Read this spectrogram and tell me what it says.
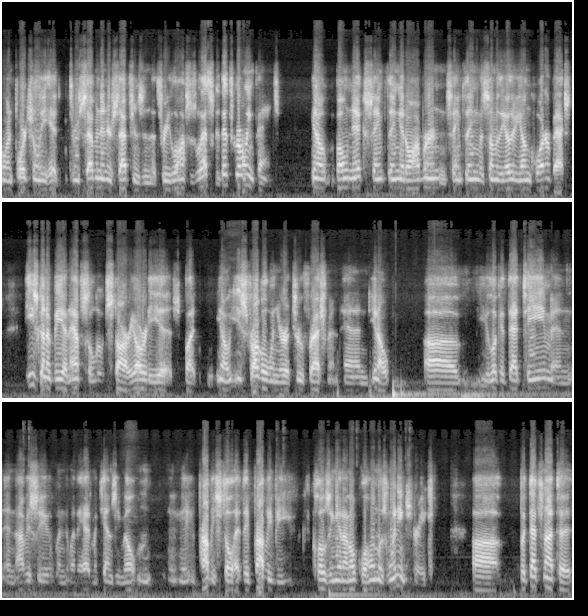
who unfortunately hit through seven interceptions in the three losses. Well, that's that's growing pains. You know, Bo Nix, same thing at Auburn, same thing with some of the other young quarterbacks he's going to be an absolute star. He already is. But you know, you struggle when you're a true freshman, and you know, uh, you look at that team, and and obviously when when they had McKenzie Milton, they probably still had, they'd probably be closing in on Oklahoma's winning streak. Uh, but that's not to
